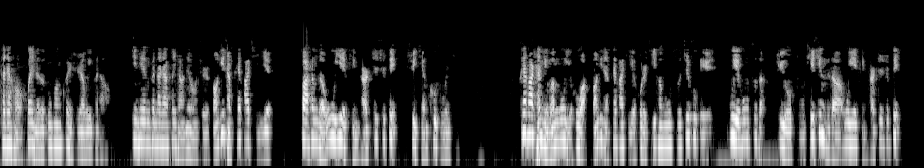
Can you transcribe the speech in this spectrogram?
大家好，欢迎来到东方会计实战微课堂。今天跟大家分享的内容是房地产开发企业发生的物业品牌支持费税前扣除问题。开发产品完工以后啊，房地产开发企业或者集团公司支付给物业公司的具有补贴性质的物业品牌支持费，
